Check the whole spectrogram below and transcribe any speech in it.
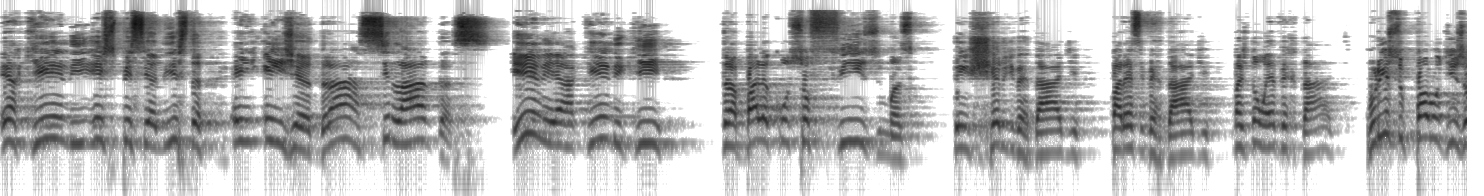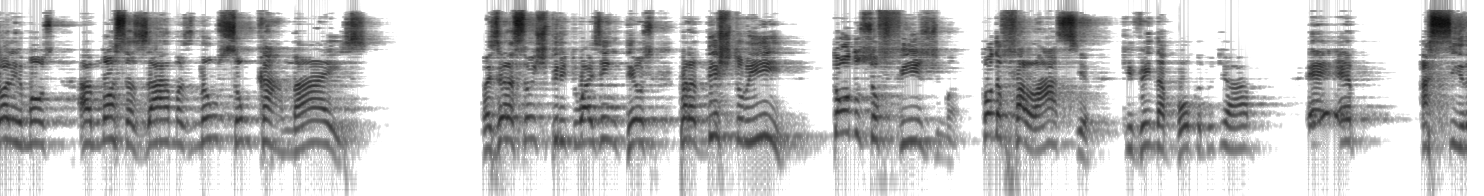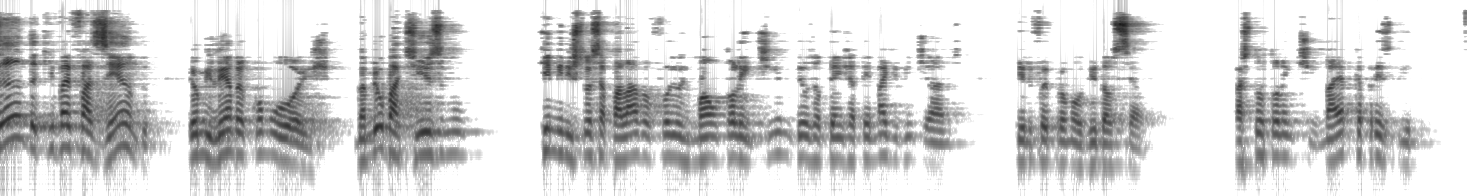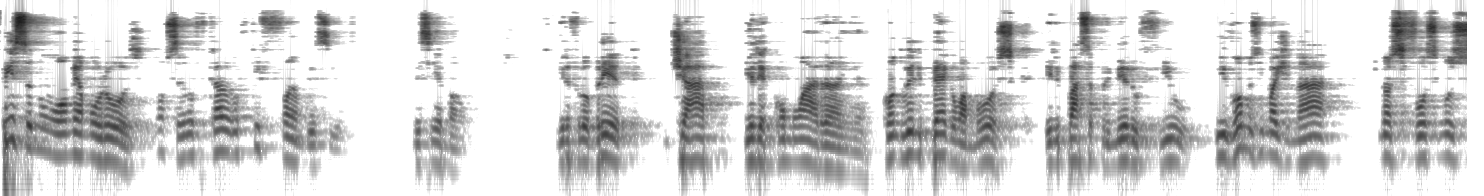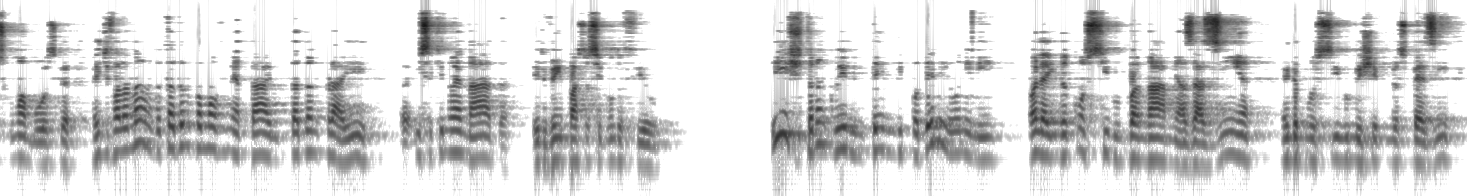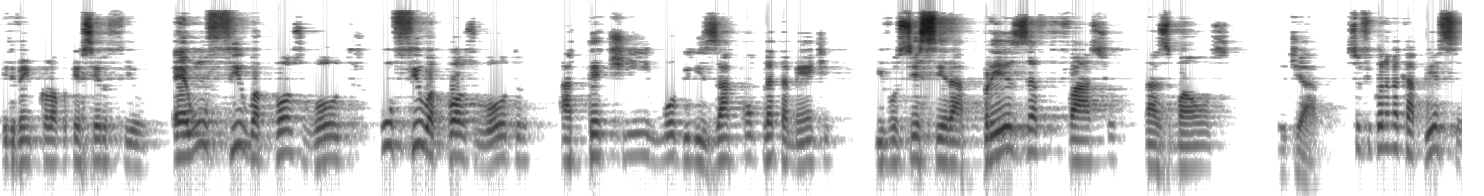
é aquele especialista em engendrar ciladas. Ele é aquele que trabalha com sofismas, tem cheiro de verdade, parece verdade, mas não é verdade. Por isso, Paulo diz: olha, irmãos, as nossas armas não são carnais, mas elas são espirituais em Deus para destruir todo sofisma, toda falácia que vem da boca do diabo. É, é a ciranda que vai fazendo. Eu me lembro como hoje, no meu batismo, quem ministrou essa palavra foi o irmão Tolentino, Deus eu já tem mais de 20 anos, que ele foi promovido ao céu. Pastor Tolentino, na época presbítero. Pensa num homem amoroso. Nossa, eu, ficava, eu fiquei fã desse, desse irmão. Ele falou: Breto, o diabo, ele é como uma aranha. Quando ele pega uma mosca, ele passa primeiro o fio. E vamos imaginar que nós fôssemos uma mosca. A gente fala: não, ainda está dando para movimentar, ainda está dando para ir. Isso aqui não é nada. Ele vem e passa o segundo fio. Ixi, tranquilo, não tem poder nenhum em mim. Olha, ainda consigo banar minhas asinhas, ainda consigo mexer com meus pezinhos. Ele vem e coloca o terceiro fio. É um fio após o outro, um fio após o outro, até te imobilizar completamente e você será presa fácil nas mãos do diabo. Isso ficou na minha cabeça.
